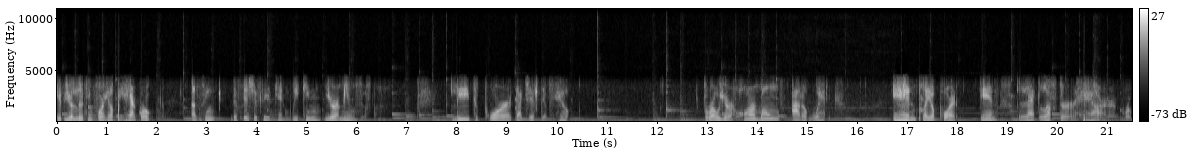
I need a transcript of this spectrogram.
if you're looking for healthy hair growth. A zinc deficiency can weaken your immune system, lead to poor digestive health, throw your hormones out of whack, and play a part in lackluster hair growth.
